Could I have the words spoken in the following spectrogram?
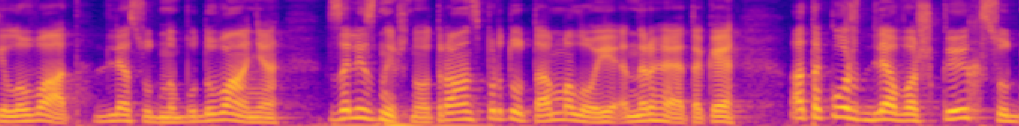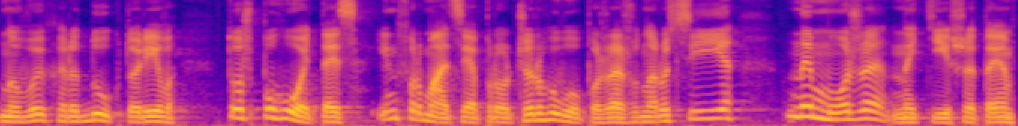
кВт для суднобудування, залізничного транспорту та малої енергетики, а також для важких суднових редукторів. Тож погодьтесь, інформація про чергову пожежу на Росії не може не тішити.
